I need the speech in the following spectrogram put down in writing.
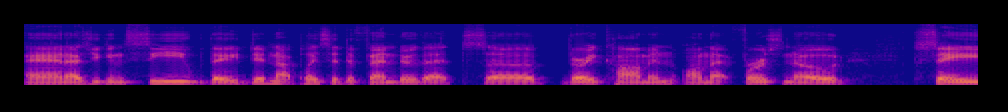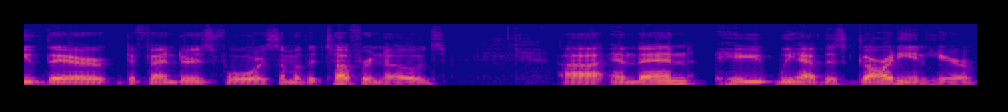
And as you can see, they did not place a defender. That's uh, very common on that first node. Save their defenders for some of the tougher nodes. Uh, and then he, we have this Guardian here.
